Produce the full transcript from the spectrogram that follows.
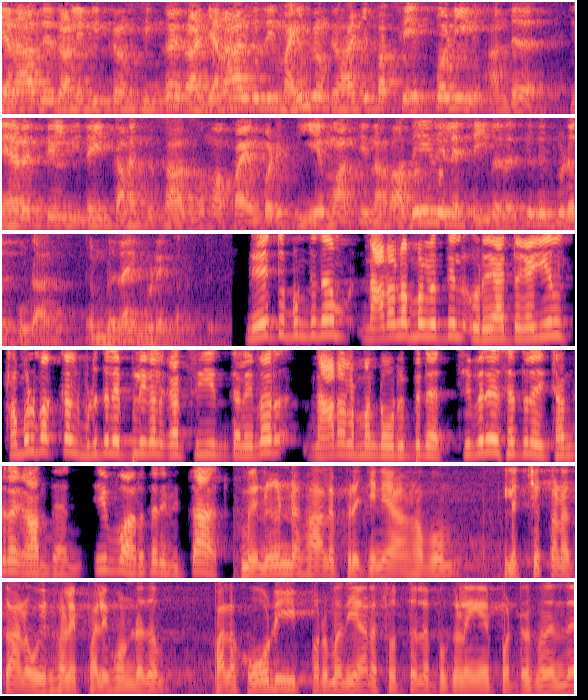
ஜனாதிபதி ரணில் விக்ரமசிங்க ஜனாதிபதி மஹிந்திர ராஜபக்சே எப்படி அந்த நேரத்தில் இதை தனக்கு சாதகமாக பயன்படுத்தி ஏமாத்தினாரோ அதே வேலை செய்வதற்கு இதை விடக்கூடாது என்பதுதான் எங்களுடைய கருத்து. நேற்று முன்தினம் நாடாளுமன்றத்தில் உரையாற்றுகையில் தமிழ் மக்கள் விடுதலை புலிகள் கட்சியின் தலைவர் நாடாளுமன்ற உறுப்பினர் சிவனேசதுரை சந்திரகாந்தன் இவ்வாறு தெரிவித்தார். நீண்ட கால பிரச்சனையாகவும் லட்சக்கணக்கான உயிர்களை பலி கொண்டதும் பல கோடி பெறுமதியான சொத்துழப்புகளையும் ஏற்பட்டிருக்கிற இந்த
